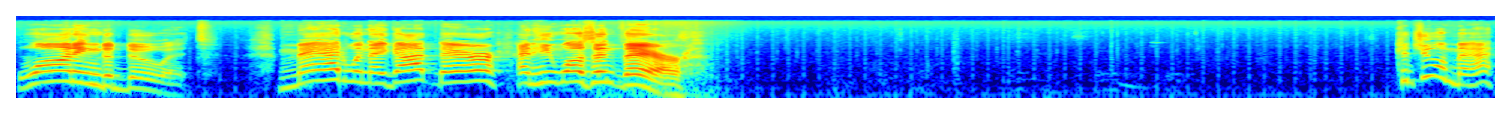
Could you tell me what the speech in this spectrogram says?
wanting to do it mad when they got there and he wasn't there. Could you imagine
